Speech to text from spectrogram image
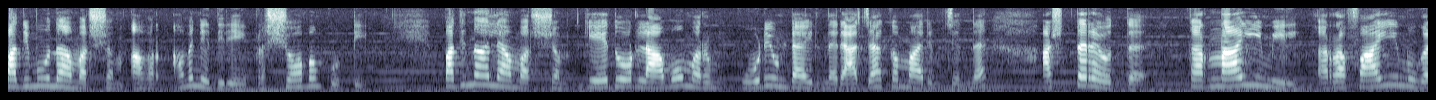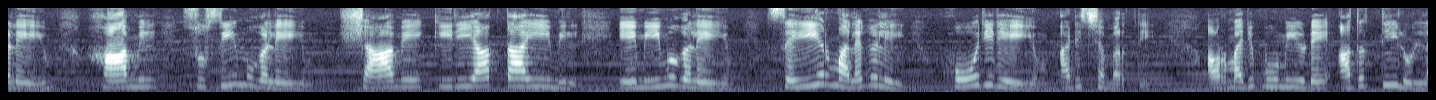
പതിമൂന്നാം വർഷം അവർ അവനെതിരെ പ്രക്ഷോഭം കൂട്ടി. പതിനാലാം വർഷം കേദോർ ലാവോമറും കൂടെയുണ്ടായിരുന്ന രാജാക്കന്മാരും ചെന്ന് അഷ്തരോത്ത് കർണായിമിൽ റഫായിമുകളെയും ഹാമിൽ സുസീമുകളെയും ഷാവെ കിരിയാത്തായിമിൽ എമീമുകളെയും സെയീർ മലകളിൽ ഹോരിരെയും അടിച്ചമർത്തി. അവർ മരുഭൂമിയുടെ അതിർത്തിയിലുള്ള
